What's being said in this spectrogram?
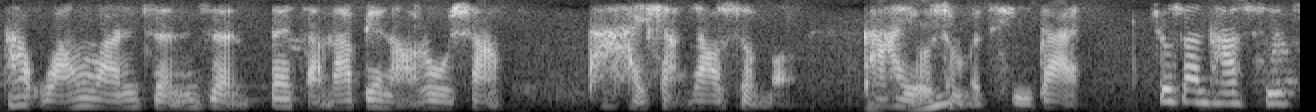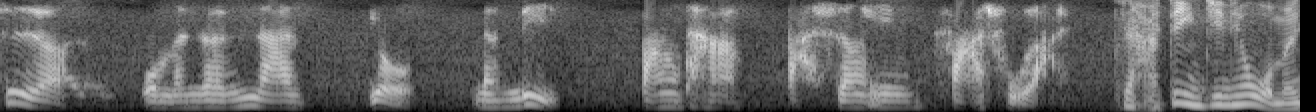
他完完整整在长大变老路上，他还想要什么？他还有什么期待？就算他失智了，我们仍然有能力帮他把声音发出来。”假定今天我们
